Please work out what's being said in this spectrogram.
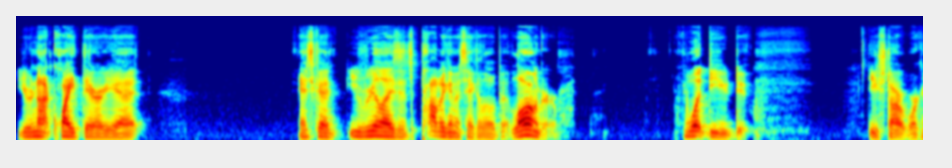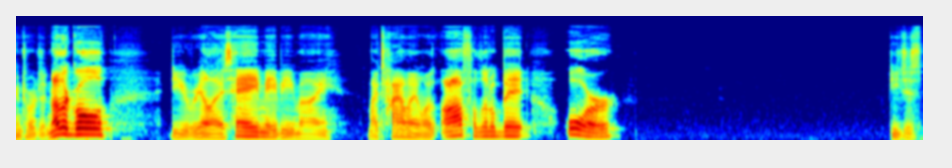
you're not quite there yet it's going to you realize it's probably going to take a little bit longer. What do you do? You start working towards another goal. Do you realize hey maybe my my timeline was off a little bit or do you just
